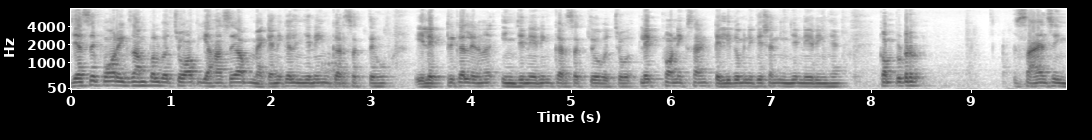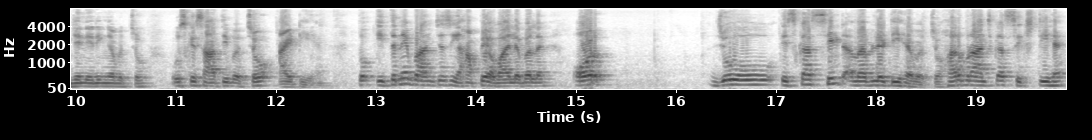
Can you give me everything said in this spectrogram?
जैसे फॉर एग्जांपल बच्चों, आप यहाँ से आप मैकेनिकल इंजीनियरिंग कर सकते हो इलेक्ट्रिकल इंजीनियरिंग कर सकते हो बच्चों। इलेक्ट्रॉनिक्स एंड टेलीकम्युनिकेशन इंजीनियरिंग है कंप्यूटर साइंस इंजीनियरिंग है बच्चों। उसके साथ ही बच्चों आईटी है। तो इतने ब्रांचेस यहाँ पे अवेलेबल है और जो इसका सीट अवेबिलिटी है बच्चों, हर ब्रांच का 60 है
